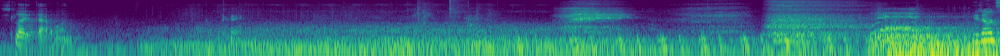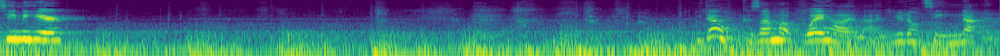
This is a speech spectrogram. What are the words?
Just like that one. Okay. You don't see me here. You don't, because I'm up way high, man. You don't see nothing.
